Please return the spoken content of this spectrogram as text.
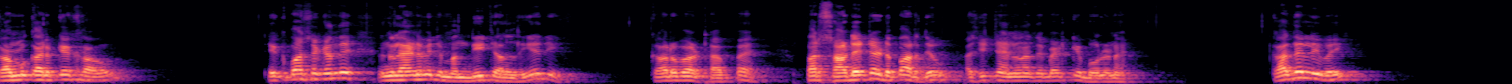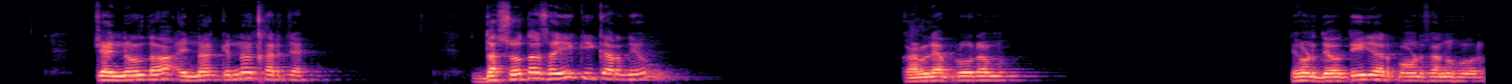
ਕੰਮ ਕਰਕੇ ਖਾਓ। ਇੱਕ ਪਾਸੇ ਕਹਿੰਦੇ, ਇੰਗਲੈਂਡ ਵਿੱਚ ਮੰਦੀ ਚੱਲਦੀ ਹੈ ਜੀ, ਕਾਰੋਬਾਰ ਠੱਪ ਹੈ, ਪਰ ਸਾਡੇ ਢਿੱਡ ਭਰ ਦਿਓ, ਅਸੀਂ ਚੈਨਲਾਂ ਤੇ ਬੈਠ ਕੇ ਬੋਲਣਾ ਹੈ। ਕਾਹਦੇ ਲਈ ਬਈ? ਚੈਨਲ ਦਾ ਇੰਨਾ ਕਿੰਨਾ ਖਰਚ ਹੈ? ਦੱਸੋ ਤਾਂ ਸਹੀ ਕੀ ਕਰਦੇ ਹੋ? ਕਰ ਲਿਆ ਪ੍ਰੋਗਰਾਮ। ਤੇ ਹੁਣ ਦਿਓ 30000 ਪਾਉਂਡ ਸਾਨੂੰ ਹੋਰ।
